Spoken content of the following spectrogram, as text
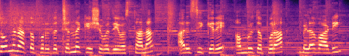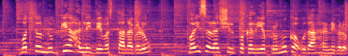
ಸೋಮನಾಥಪುರದ ಚನ್ನಕೇಶವ ದೇವಸ್ಥಾನ ಅರಸೀಕೆರೆ, ಅಮೃತಪುರ, ಬೆಳವಾಡಿ ಮತ್ತು ನುಗ್ಗೇಹಳ್ಳಿ ದೇವಸ್ಥಾನಗಳು ಹೊಯ್ಸಳ ಶಿಲ್ಪಕಲೆಯ ಪ್ರಮುಖ ಉದಾಹರಣೆಗಳು.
